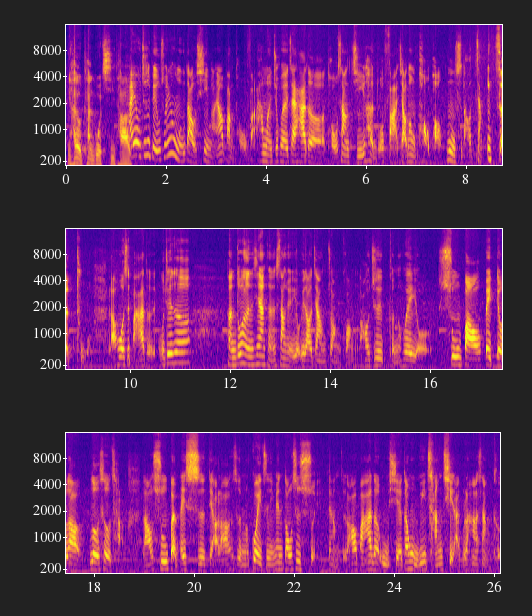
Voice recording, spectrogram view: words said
你还有看过其他？还有就是比如说，因为舞蹈系嘛，要绑头发，他们就会在他的头上挤很多发胶那种泡泡慕斯，然后这样一整坨，然后或者是把他的，我觉得很多人现在可能上学也有遇到这样的状况，然后就是可能会有书包被丢到垃圾场。然后书本被撕掉，然后什么柜子里面都是水这样子，然后把他的舞鞋跟舞衣藏起来，不让他上课。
